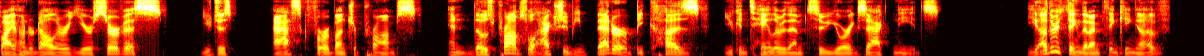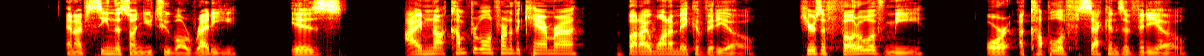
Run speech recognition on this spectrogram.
$500 a year service. You just ask for a bunch of prompts, and those prompts will actually be better because you can tailor them to your exact needs. The other thing that I'm thinking of, and I've seen this on YouTube already, is I'm not comfortable in front of the camera, but I want to make a video. Here's a photo of me or a couple of seconds of video,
